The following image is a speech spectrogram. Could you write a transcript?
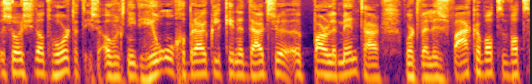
zoals je dat hoort. Het is overigens niet heel ongebruikelijk in het Duitse parlement. Daar wordt wel eens vaker wat, wat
